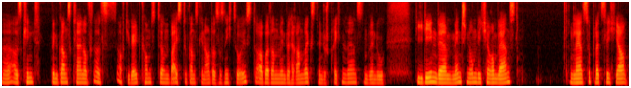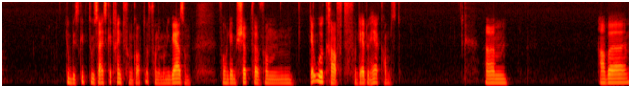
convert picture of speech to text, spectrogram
Äh, als Kind wenn du ganz klein auf, als, auf die Welt kommst, dann weißt du ganz genau, dass es nicht so ist. Aber dann, wenn du heranwächst, wenn du sprechen lernst und wenn du die Ideen der Menschen um dich herum lernst, dann lernst du plötzlich, ja, du, bist, du seist getrennt von Gott, von dem Universum, von dem Schöpfer, von der Urkraft, von der du herkommst. Ähm, aber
